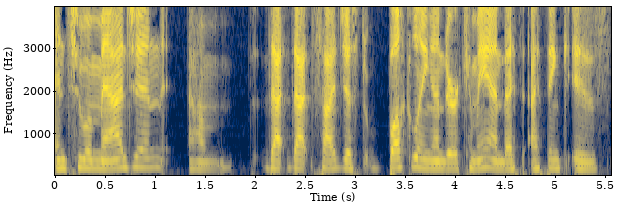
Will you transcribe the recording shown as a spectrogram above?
and to imagine um that that side just buckling under a command, I th- I think is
